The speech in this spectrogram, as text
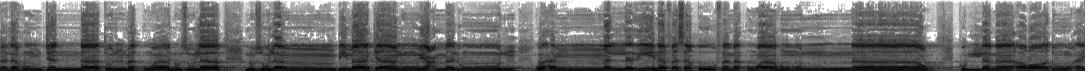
فلهم جنات المأوى نزلا نزلا بما كانوا يعملون. واما الذين فسقوا فماواهم النار كلما ارادوا ان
